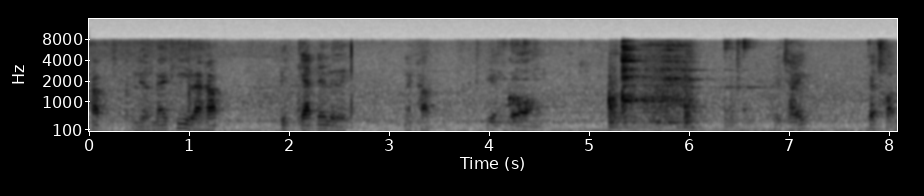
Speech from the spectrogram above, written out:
ครับเหลืองได้ที่แล้วครับ ปิดแก๊สได้เลยนะครับเตรียมกรองโดยใช้กระชอน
